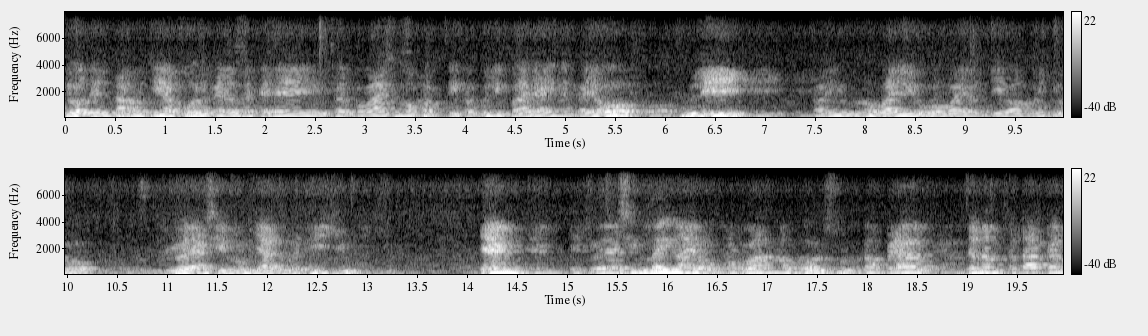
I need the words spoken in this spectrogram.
જો દિન તારો જે આ બોલ કર્યો છે કે હે ગર્ભવાસમાં ભક્તિ કબૂલી બાજ આવીને ગયો, ભૂલી. કળિયુગનો વાયુ હો વાયુ દેવામાં ગયો. ચોર્યાસી નું યાદ વધી ગયું. કેમ? એ ચોર્યાસી લઈને આવ્યો. ભગવાનનો બોલ સુરતો પહેલ, જન્મ થતા પહેલ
